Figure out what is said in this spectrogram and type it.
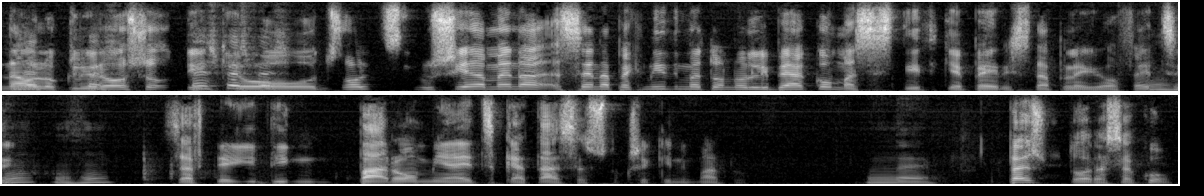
Να Ναι, ολοκληρώσω πες, ότι πες, και πες, πες. ο Τζόλτ στην ουσία με ένα- σε ένα παιχνίδι με τον Ολυμπιακό μας συστήθηκε πέρυσι στα playoff, έτσι. Μμμ, μμμ. Σε αυτή την παρόμοια έτσι, κατάσταση στο ξεκίνημά του. Ναι. Πες μου τώρα, σε ακούω.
